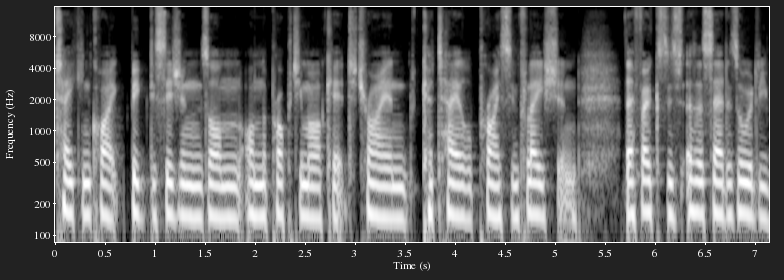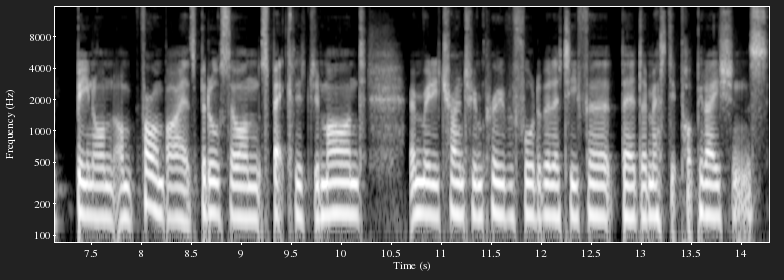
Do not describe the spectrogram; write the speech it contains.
taking quite big decisions on on the property market to try and curtail price inflation. Their focus, is, as I said, has already been on, on foreign buyers, but also on speculative demand and really trying to improve affordability for their domestic populations.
